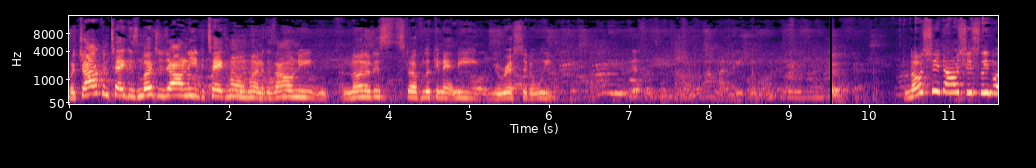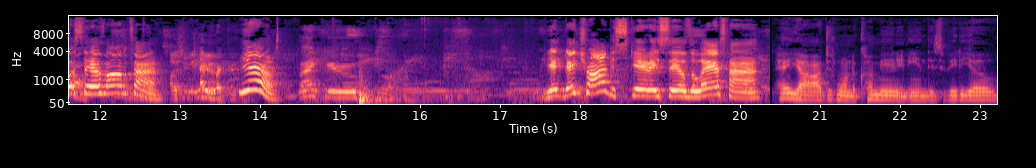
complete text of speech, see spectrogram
But y'all can take as much as y'all need to take home, honey, because I don't need none of this stuff looking at me the rest of the week. No, she don't. She sleep upstairs all the time. Oh, she be here. Yeah. Thank you. Yeah, they tried to scare themselves the last time. Hey y'all, I just wanted to come in and end this video.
